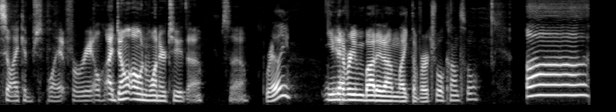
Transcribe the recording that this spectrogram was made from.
So I could just play it for real. I don't own 1 or 2 though. So, Really? You Yeah. never even bought it on like the virtual console? uh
